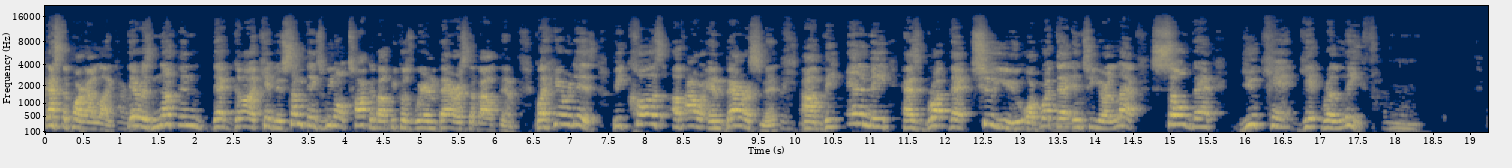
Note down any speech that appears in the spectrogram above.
That's the part I like. There is nothing that God can do. Some things we don't talk about because we're embarrassed about them. But here it is. Because of our embarrassment, um, the enemy has brought that to you or brought that into your lap so that you can't get relief. Mm.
